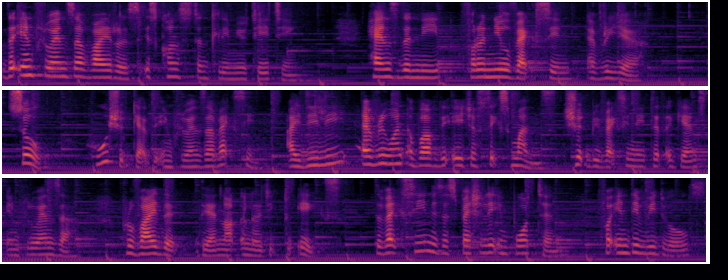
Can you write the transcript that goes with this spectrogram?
the influenza virus is constantly mutating, hence the need for a new vaccine every year. So, who should get the influenza vaccine? Ideally, everyone above the age of 6 months should be vaccinated against influenza, provided they are not allergic to eggs. The vaccine is especially important for individuals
